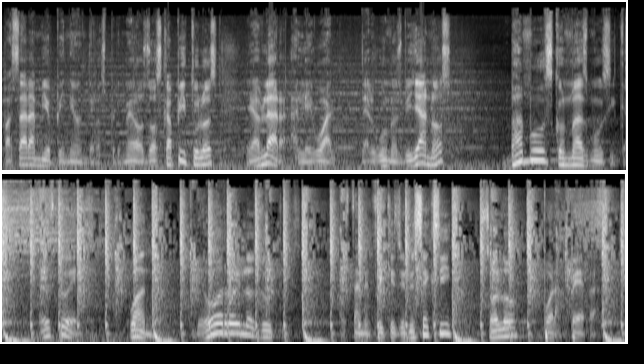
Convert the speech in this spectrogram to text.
pasar a mi opinión de los primeros dos capítulos y hablar, al igual de algunos villanos, Vamos con más música. Esto es Cuando, de Oro y los Dutis. Están en Freaks de Sexy, solo por Aperra. Amper,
